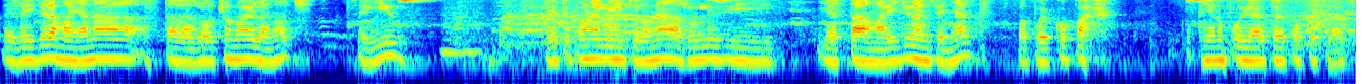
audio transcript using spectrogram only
de 6 de la mañana hasta las 8 o 9 de la noche, seguido. Entonces te ponen los cinturones azules y, y hasta amarillos a enseñar para poder copar, porque yo no podía dar todo de poco de clase.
